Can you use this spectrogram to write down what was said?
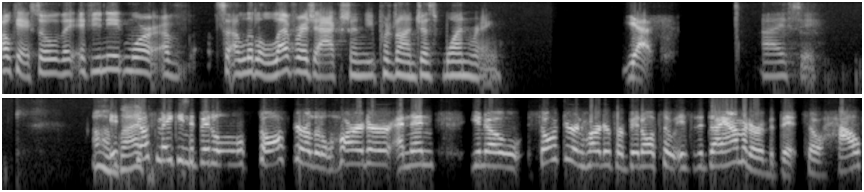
okay, so the, if you need more of a little leverage action, you put it on just one ring. Yes. I see. Oh, I'm it's glad. just making the bit a little softer, a little harder. And then, you know, softer and harder for bit also is the diameter of the bit. So how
